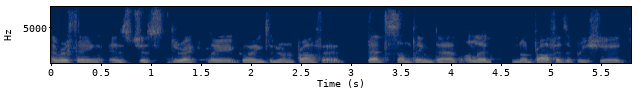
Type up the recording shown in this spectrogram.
everything is just directly going to the nonprofit. that's something that only nonprofits appreciate,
